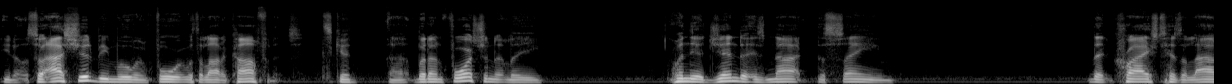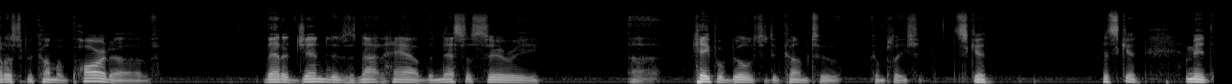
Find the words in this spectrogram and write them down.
You know, so I should be moving forward with a lot of confidence. It's good. Uh, but unfortunately, when the agenda is not the same that Christ has allowed us to become a part of, that agenda does not have the necessary uh, capability to come to completion. It's good. That's good. I mean, it,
